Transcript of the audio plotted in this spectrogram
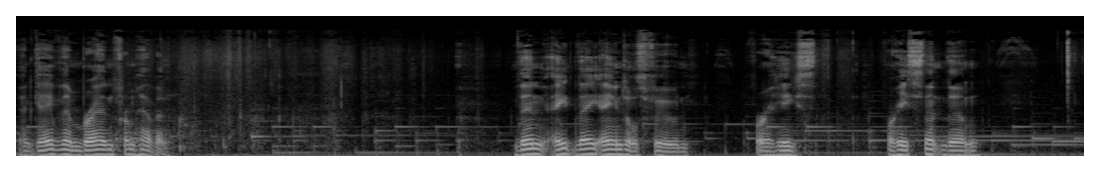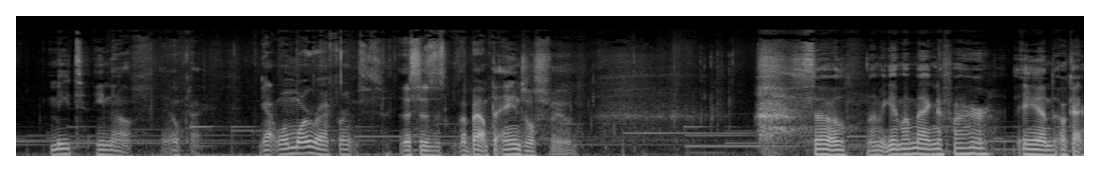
and gave them bread from heaven. Then ate they angels' food, for he, for he sent them meat enough. Okay. Got one more reference. This is about the angels' food. So let me get my magnifier. And okay.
